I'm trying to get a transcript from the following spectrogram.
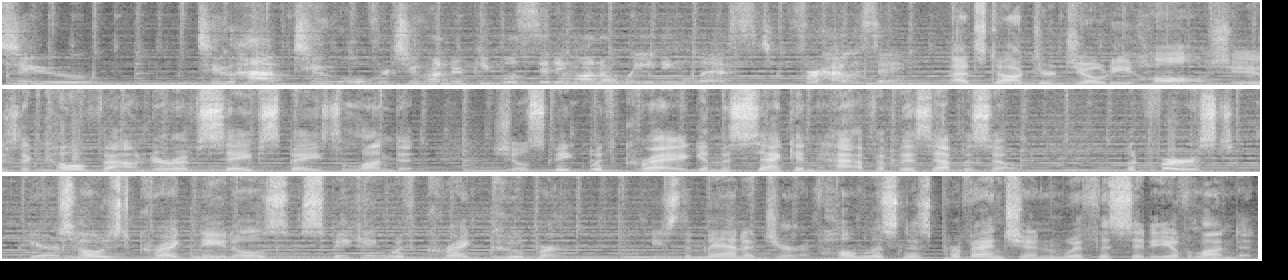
to to have two over 200 people sitting on a waiting list for housing. That's Dr. Jodi Hall. She is the co-founder of Safe Space London. She'll speak with Craig in the second half of this episode. But first, here's host Craig Needles speaking with Craig Cooper. He's the manager of homelessness prevention with the City of London.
